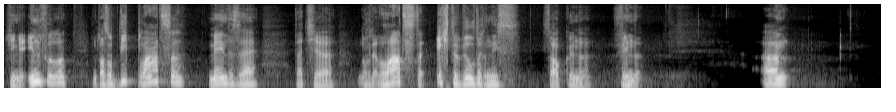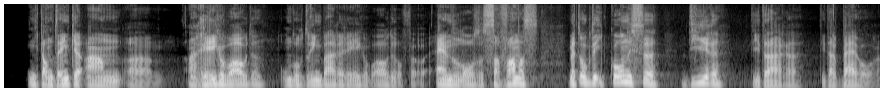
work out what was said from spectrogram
gingen invullen. Het was op die plaatsen, meenden zij, dat je nog de laatste echte wildernis zou kunnen vinden. Um, je moet dan denken aan um, aan regenwouden, ondoordringbare regenwouden of eindeloze savannes, met ook de iconische dieren die, daar, uh, die daarbij horen.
